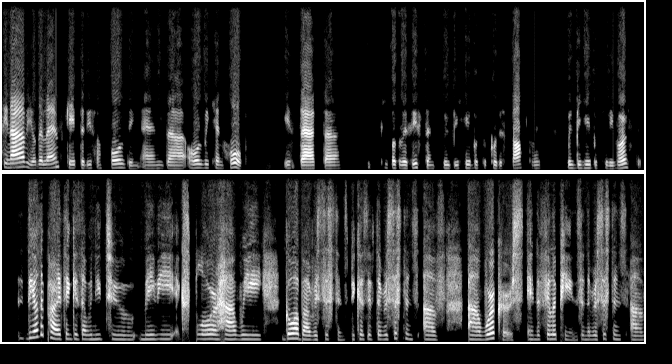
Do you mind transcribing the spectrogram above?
scenario, the landscape that is unfolding, and uh, all we can hope is that uh, people's resistance will be able to put a stop to it, will be able to reverse it the other part I think is that we need to maybe explore how we go about resistance because if the resistance of uh, workers in the Philippines and the resistance of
